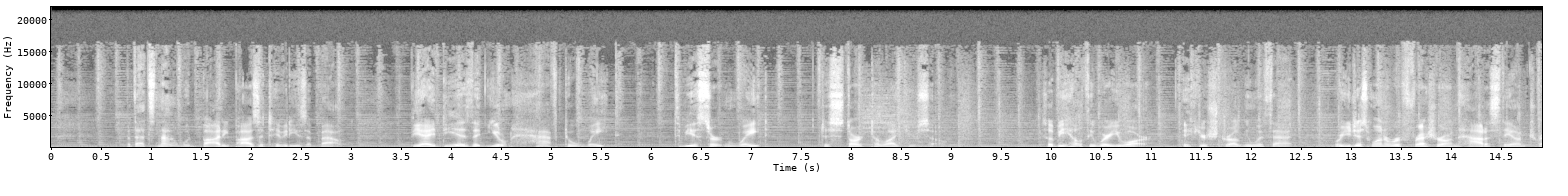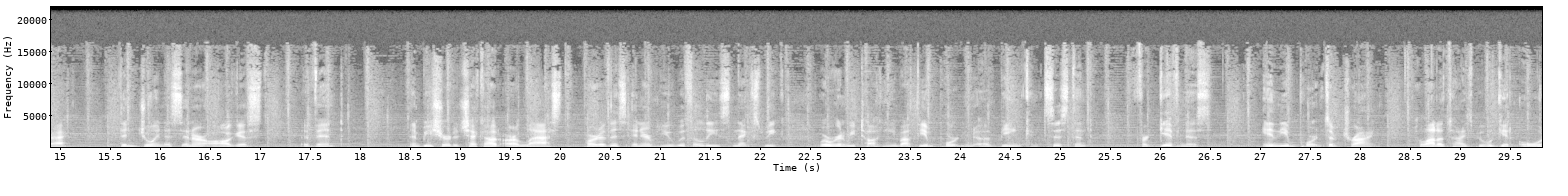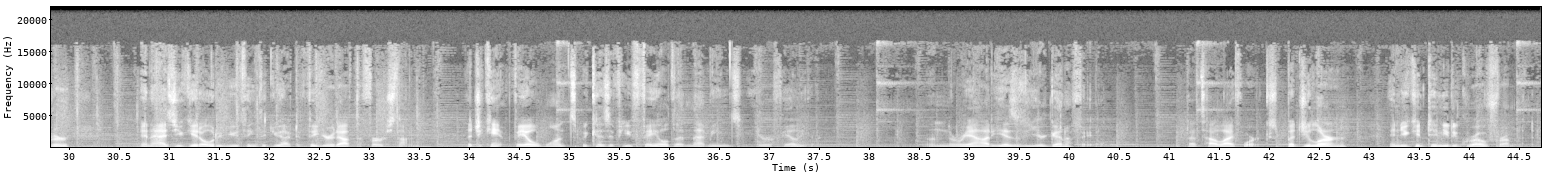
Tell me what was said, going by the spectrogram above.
But that's not what body positivity is about. The idea is that you don't have to wait to be a certain weight to start to like yourself. So be healthy where you are. If you're struggling with that, or you just want a refresher on how to stay on track, then join us in our August event. And be sure to check out our last part of this interview with Elyse next week, where we're going to be talking about the importance of being consistent, forgiveness, and the importance of trying. A lot of times people get older, and as you get older, you think that you have to figure it out the first time. That you can't fail once, because if you fail, then that means you're a failure. And the reality is, you're going to fail. That's how life works. But you learn and you continue to grow from it.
